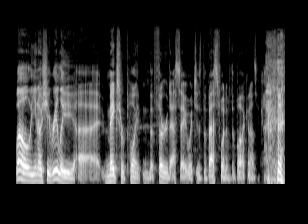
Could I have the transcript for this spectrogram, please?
well, you know, she really uh, makes her point in the third essay, which is the best one of the book. And I was like,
